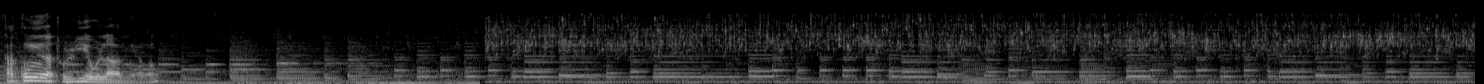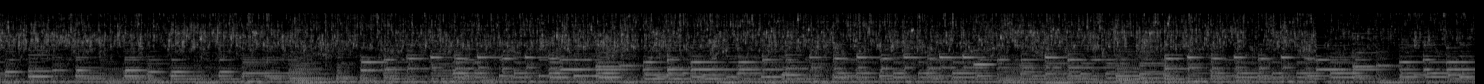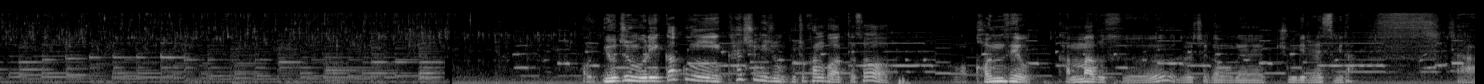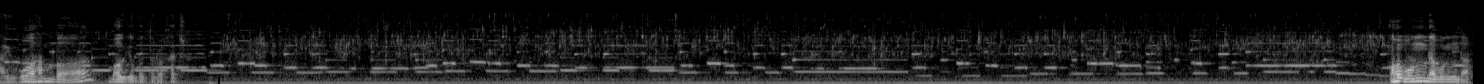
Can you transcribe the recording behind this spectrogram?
까꿍이가 돌 위에 올라왔네요 요즘 우리 까꿍이 칼슘이 좀 부족한 것 같아서 어, 건새우, 감마루스를 제가 오늘 준비를 했습니다. 자 요거 한번 먹여보도록 하죠 어 먹는다 먹는다.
